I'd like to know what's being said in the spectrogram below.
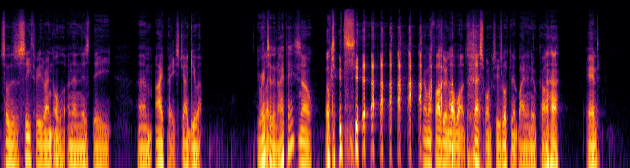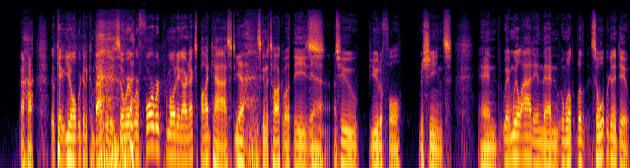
so there's a C3 rental, and then there's the um, pace Jaguar. You rented an I-Pace? No, Okay. no, my father-in-law wanted to test one because he was looking at buying a new car. uh huh. And. Uh huh. Okay. You know what? We're going to come back to these. So we're we're forward promoting our next podcast. Yeah, Is going to talk about these Yeah. two beautiful machines, and when we'll add in then we'll we'll. So what we're going to do?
